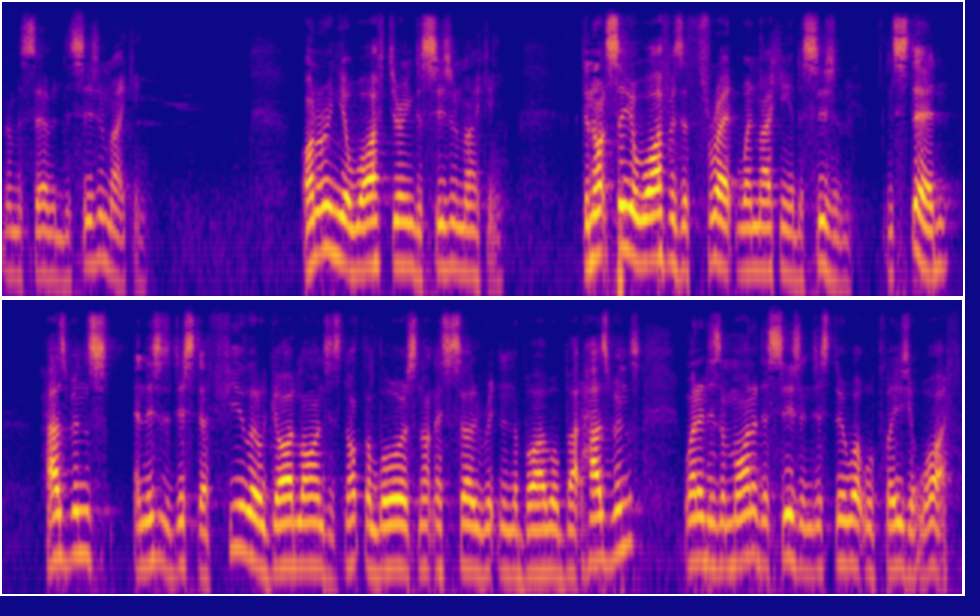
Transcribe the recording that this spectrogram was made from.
number seven, decision making. Honoring your wife during decision making. Do not see your wife as a threat when making a decision. Instead, husbands, and this is just a few little guidelines, it's not the law, it's not necessarily written in the Bible, but husbands, when it is a minor decision, just do what will please your wife.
